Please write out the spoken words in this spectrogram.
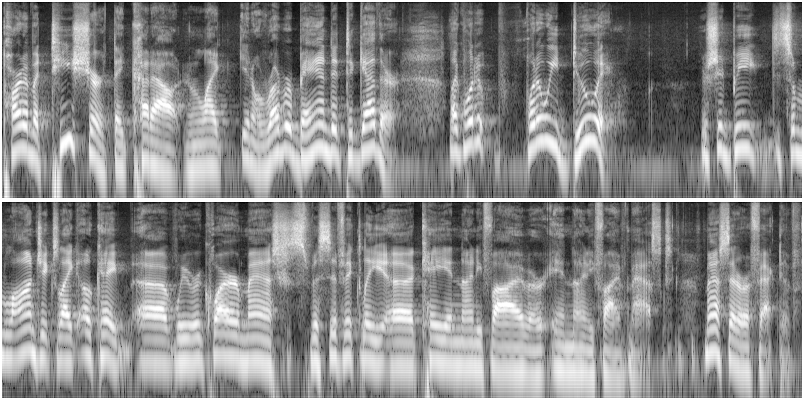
part of a T-shirt they cut out and like you know rubber band it together. Like what? What are we doing? there should be some logics like okay uh, we require masks specifically uh, kn95 or n95 masks masks that are effective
